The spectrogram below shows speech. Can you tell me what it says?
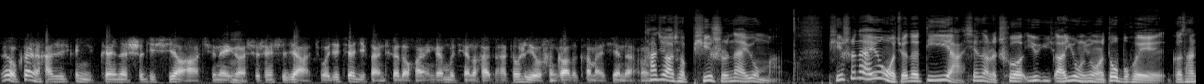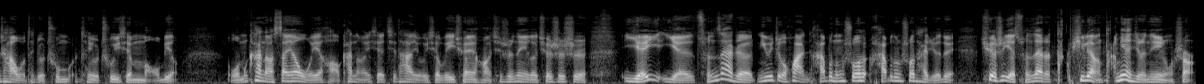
因为我个人还是跟你个人的实际需要啊，去那个试乘试驾。我觉得这几款车的话，应该目前的话还都是有很高的可买性的。它就要求皮实耐用嘛？皮实耐用，我觉得第一啊，现在的车用啊用着用着都不会隔三差五它就出它就出一些毛病。我们看到三幺五也好，看到一些其他有一些维权也好，其实那个确实是也也存在着，因为这个话还不能说还不能说太绝对，确实也存在着大批量、大面积的那种事儿。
